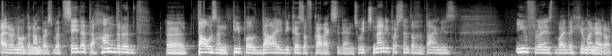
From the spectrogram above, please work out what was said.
i don't know the numbers but say that a hundred uh, thousand people die because of car accidents, which 90% of the time is influenced by the human error.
